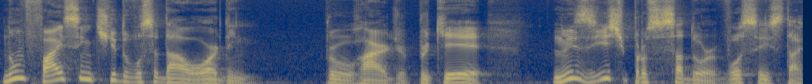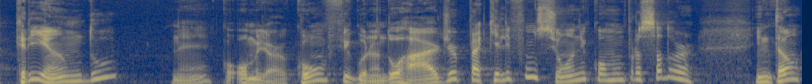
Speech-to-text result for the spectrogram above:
não faz sentido você dar ordem para o hardware, porque não existe processador. Você está criando, né, ou melhor, configurando o hardware para que ele funcione como um processador. Então,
